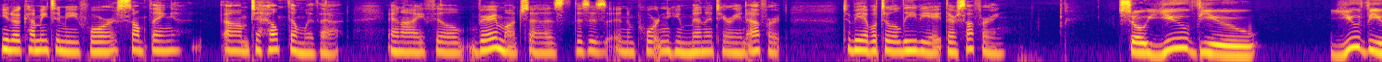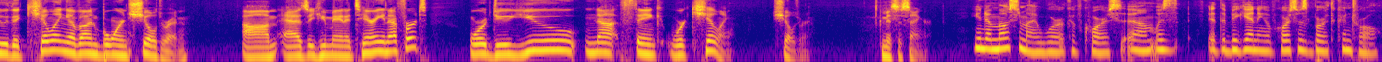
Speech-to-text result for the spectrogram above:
you know, coming to me for something um, to help them with that. And I feel very much as this is an important humanitarian effort to be able to alleviate their suffering. So you view you view the killing of unborn children um, as a humanitarian effort, or do you not think we're killing children, Mrs. Sanger? You know, most of my work, of course, um, was at the beginning. Of course, was birth control,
